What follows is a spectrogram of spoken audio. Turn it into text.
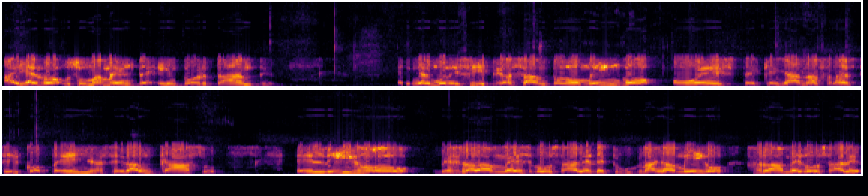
hay algo sumamente importante. En el municipio de Santo Domingo Oeste, que gana Francisco Peña, se da un caso. El hijo de Radamés González, de tu gran amigo Radamés González,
